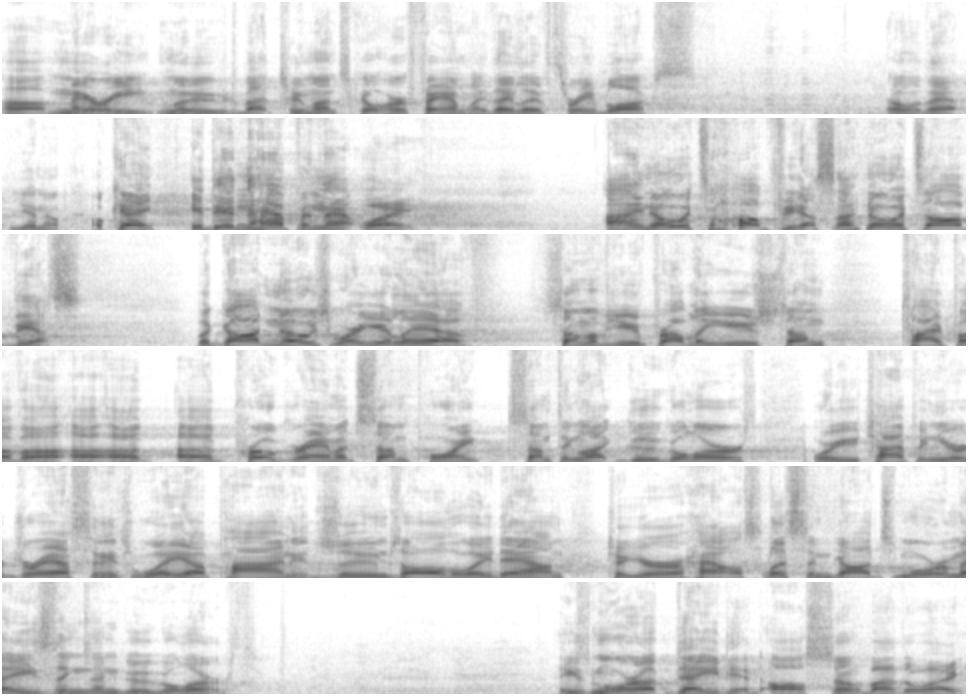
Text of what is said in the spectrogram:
uh, Mary moved about two months ago, her family, they live three blocks over that, you know. Okay, it didn't happen that way. I know it's obvious, I know it's obvious. But God knows where you live. Some of you probably used some type of a, a, a, program at some point, something like Google Earth, where you type in your address and it's way up high and it zooms all the way down to your house. Listen, God's more amazing than Google Earth. He's more updated, also, by the way.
